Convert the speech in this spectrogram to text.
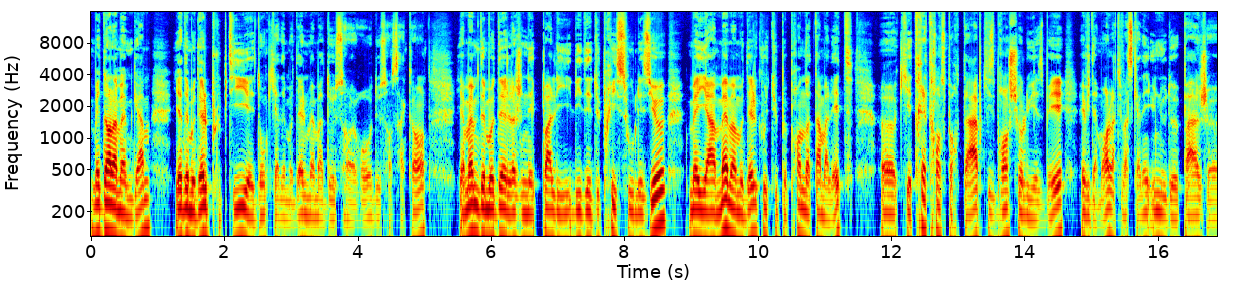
Mais dans la même gamme, il y a des modèles plus petits et donc il y a des modèles même à 200 euros, 250. Il y a même des modèles, là je n'ai pas l'idée du prix sous les yeux, mais il y a même un modèle que tu peux prendre dans ta mallette euh, qui est très transportable, qui se branche sur l'USB. Évidemment, là tu vas scanner une ou deux pages euh,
